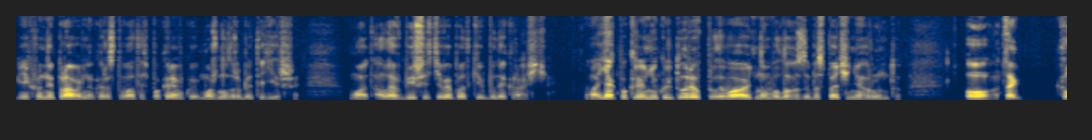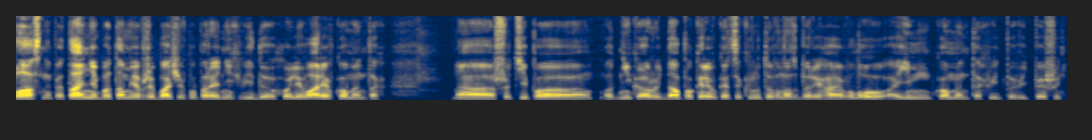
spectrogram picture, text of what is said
якщо неправильно користуватись покривкою, можна зробити гірше. От, але в більшості випадків буде краще. Як покривні культури впливають на вологозабезпечення ґрунту? О, це класне питання, бо там я вже бачив в попередніх відео холіварі в коментах, що типа одні кажуть, да, покривка це круто, вона зберігає вологу, а їм в коментах відповідь пишуть:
